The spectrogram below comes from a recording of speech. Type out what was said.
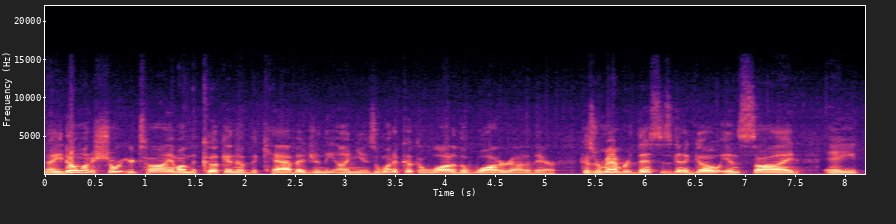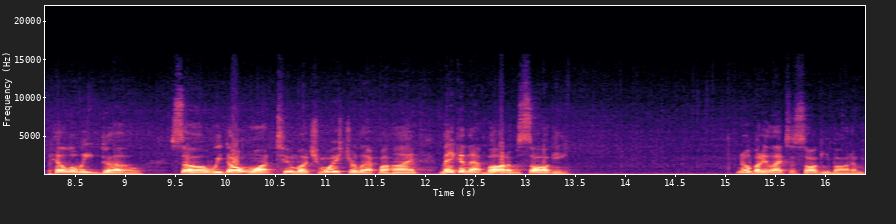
Now you don't want to short your time on the cooking of the cabbage and the onions. You want to cook a lot of the water out of there. Because remember, this is going to go inside a pillowy dough. So we don't want too much moisture left behind, making that bottom soggy. Nobody likes a soggy bottom.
